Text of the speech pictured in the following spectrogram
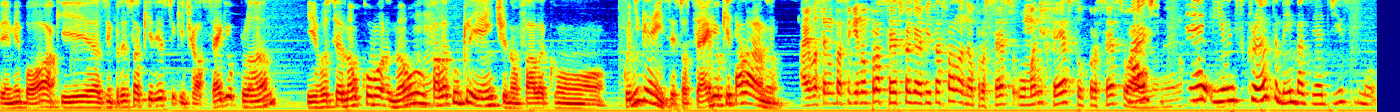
PMBOK, e as empresas só queriam o seguinte, ó, segue o plano e você não, como- não Uhum. fala com o cliente, não fala com, com ninguém, você só segue o que está lá. No, Aí você não tá seguindo o processo que a Gabi tá falando, é o processo, o manifesto, o processo Mas- ágil, né? É, e o Scrum também baseadíssimo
